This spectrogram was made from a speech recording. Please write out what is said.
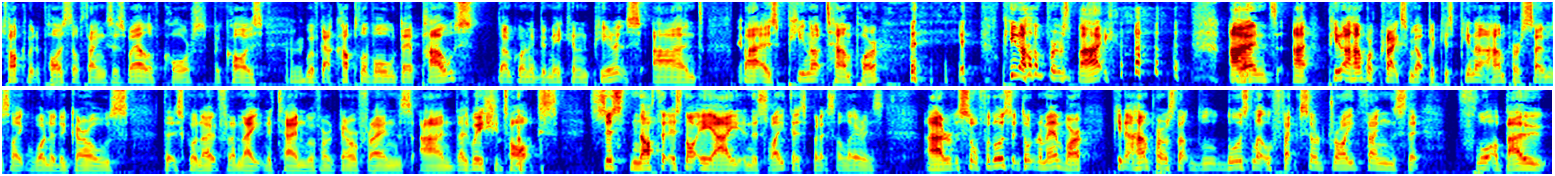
talk about the positive things as well, of course, because Mhm. we've got a couple of old uh, pals that are going to be making an appearance, and Yep. that is Peanut Hamper. Peanut Hamper's back. and uh, Peanut Hamper cracks me up because Peanut Hamper sounds like one of the girls that's going out for a night in the tin with her girlfriends, and the way she talks, it's just nothing. It's not AI in the slightest, but it's hilarious. Uh, so for those that don't remember, Peanut Hamper is that those little fixer droid things that float about,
